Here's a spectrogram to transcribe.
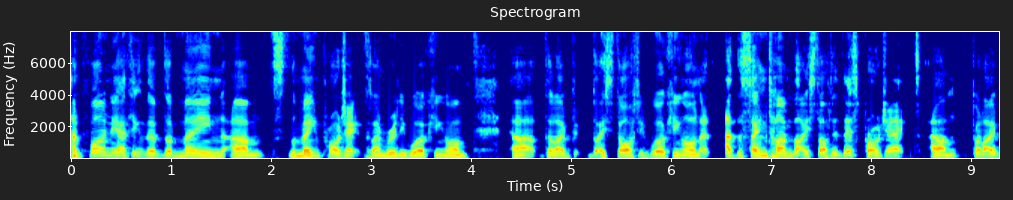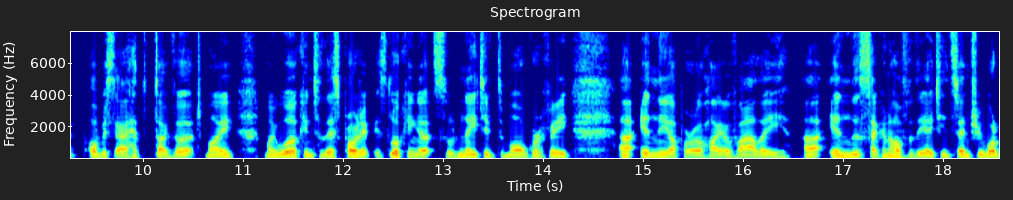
And finally, I think the the main um, the main project that I'm really working on uh, that I I started working on at, at, the same time that I started this project, um, but I obviously I had to divert my my work into this project. It's looking at sort of native demography uh, in the Upper Ohio Valley uh, in the second half of the 18th century. What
